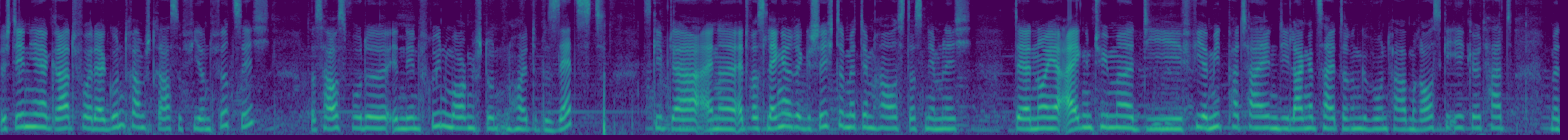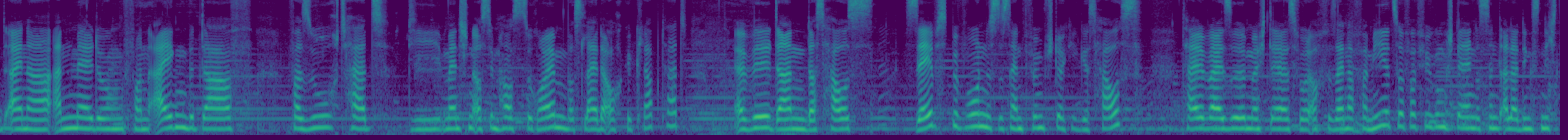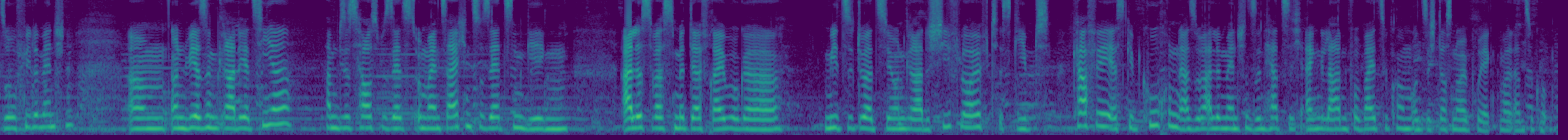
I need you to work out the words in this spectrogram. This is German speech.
Wir stehen hier gerade vor der Guntramstraße 44. Das Haus wurde in den frühen Morgenstunden heute besetzt. Es gibt ja eine etwas längere Geschichte mit dem Haus, dass nämlich der neue Eigentümer die vier Mietparteien, die lange Zeit darin gewohnt haben, rausgeekelt hat, mit einer Anmeldung von Eigenbedarf versucht hat, die Menschen aus dem Haus zu räumen, was leider auch geklappt hat. Er will dann das Haus selbst bewohnen. Es ist ein fünfstöckiges Haus. Teilweise möchte er es wohl auch für seine Familie zur Verfügung stellen. Das sind allerdings nicht so viele Menschen. Ähm, und wir sind gerade jetzt hier, haben dieses Haus besetzt, um ein Zeichen zu setzen gegen alles, was mit der Freiburger Mietsituation gerade schief läuft. Es gibt Kaffee, es gibt Kuchen, also alle Menschen sind herzlich eingeladen, vorbeizukommen und sich das neue Projekt mal anzugucken.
